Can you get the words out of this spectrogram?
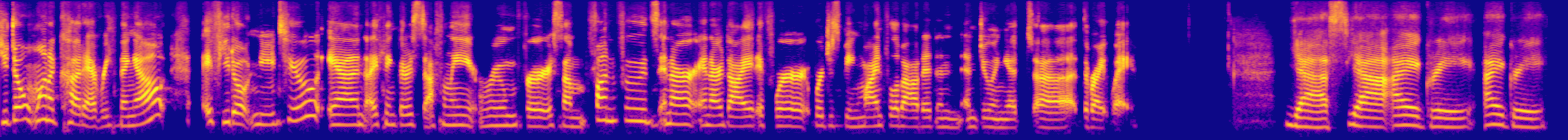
you don't want to cut everything out if you don't need to. And i think there's definitely room for some fun foods in our in our diet if we're we're just being mindful about it and and doing it uh, the right way Yes, yeah, I agree. I agree.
